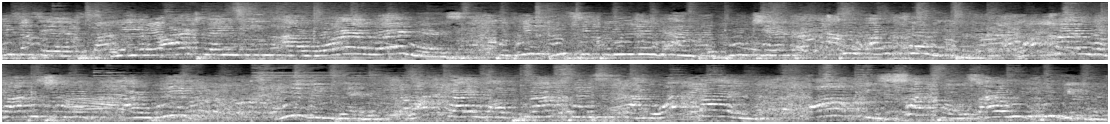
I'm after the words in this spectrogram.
Is. We are training our learners to be disciplined and obedient to authority. What kind of attitude are we giving them? What kind of practice and what kind of examples are we giving them?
